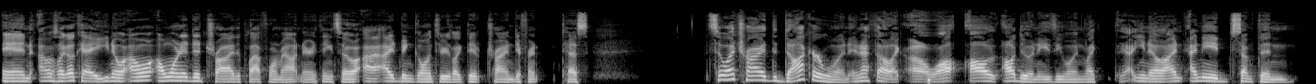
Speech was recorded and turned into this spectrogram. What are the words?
And I was like, okay, you know, I, I wanted to try the platform out and everything. So I, I'd been going through like di- trying different tests. So I tried the Docker one and I thought like, oh, well, I'll, I'll do an easy one. Like, you know, I, I need something.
